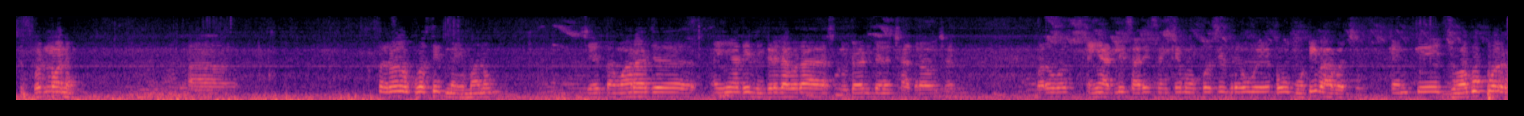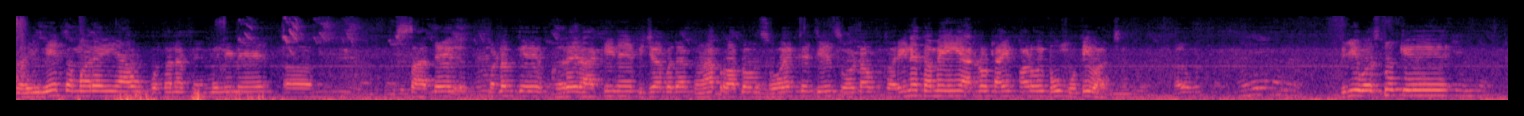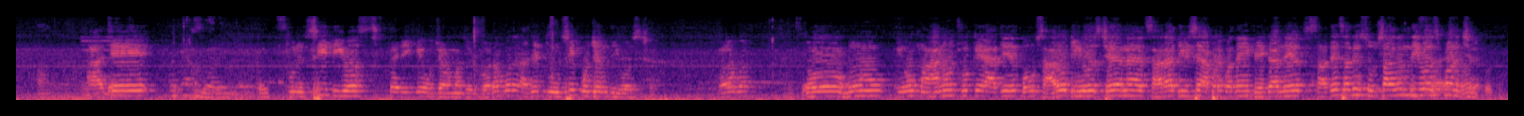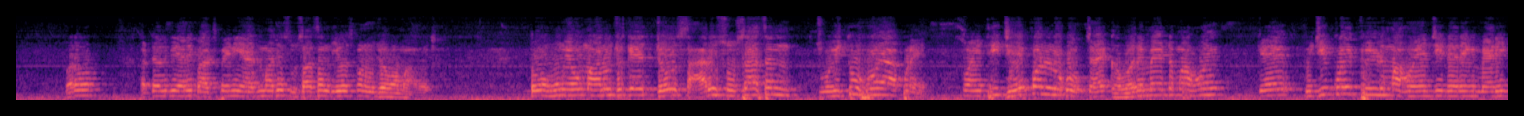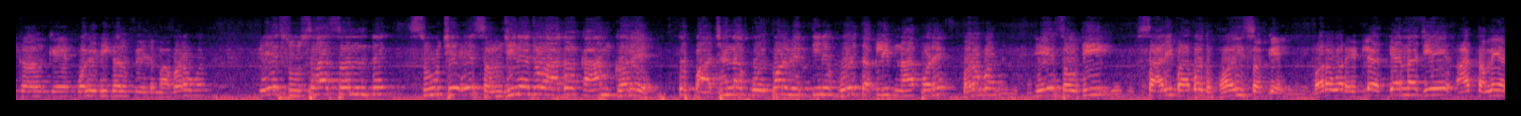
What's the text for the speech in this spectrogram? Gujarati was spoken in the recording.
ગુડ મોર્નિંગ સર્વ ઉપસ્થિત મહેમાનો, જે તમારા જ અહીંયાથી નીકળેલા બધા સ્ટુડન્ટ છાત્રાઓ છે. બરોબર? અહીંયા આટલી સારી સંખ્યામાં ઉપસ્થિત રહેવું એ બહુ મોટી બાબત છે. કેમ કે જોબ ઉપર રહીને તમારે અહીંયા આવું પોતાના ફેમિલીને સાથે મતલબ કે ઘરે રાખીને બીજા બધા ઘણા પ્રોબ્લેમ્સ હોય કે જે સોર્ટ આઉટ કરીને તમે અહીંયા આટલો ટાઈમ ફાળો એ બહુ મોટી વાત છે. બરોબર? બીજી વસ્તુ કે આજે તુલસી દિવસ તરીકે ઉજવવામાં છે, બરોબર? આજે તુલસી પૂજન દિવસ છે, બરોબર? તો હું એવું માનું છું કે આજે બહુ સારો દિવસ છે અને સારા દિવસે આપણે બધા ભેગા થઈએ. સાથે સાથે સુશાસન દિવસ પણ છે, બરોબર? અટલ બિહારી વાજપેયીની યાદમાં આજે સુશાસન દિવસ પણ ઉજવવામાં આવે છે. તો હું એવું માનું છું કે જો સારું સુશાસન જોઈતું હોય આપણે, તો અહીંથી જે પણ લોકો, ચાહે ગવર્મેન્ટમાં હોય કે બીજી કોઈ ફિલ્ડમાં હોય એન્જિનિયરિંગ મેડિકલ કે પોલિટિકલ ફિલ્ડમાં, બરોબર? એ સુશાસન શું છે એ સમજીને જો આગળ કામ કરે, તો પાછળના કોઈ પણ વ્યક્તિને કોઈ તકલીફ ના પડે, બરોબર? એ સૌથી સારી બાબત હોઈ શકે, બરોબર? એટલે અત્યારના જે આ તમે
